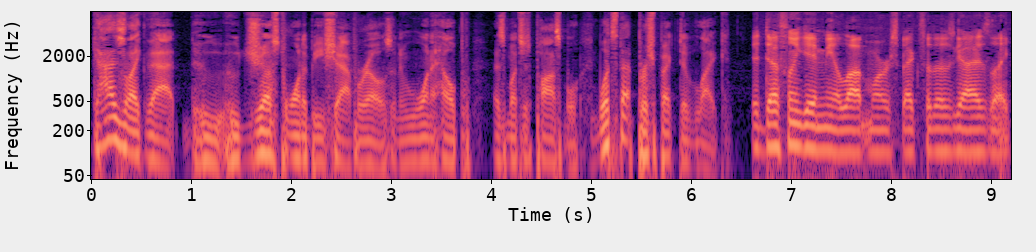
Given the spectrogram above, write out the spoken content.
Guys like that who who just want to be chaparrals and who want to help as much as possible. What's that perspective like? It definitely gave me a lot more respect for those guys. Like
